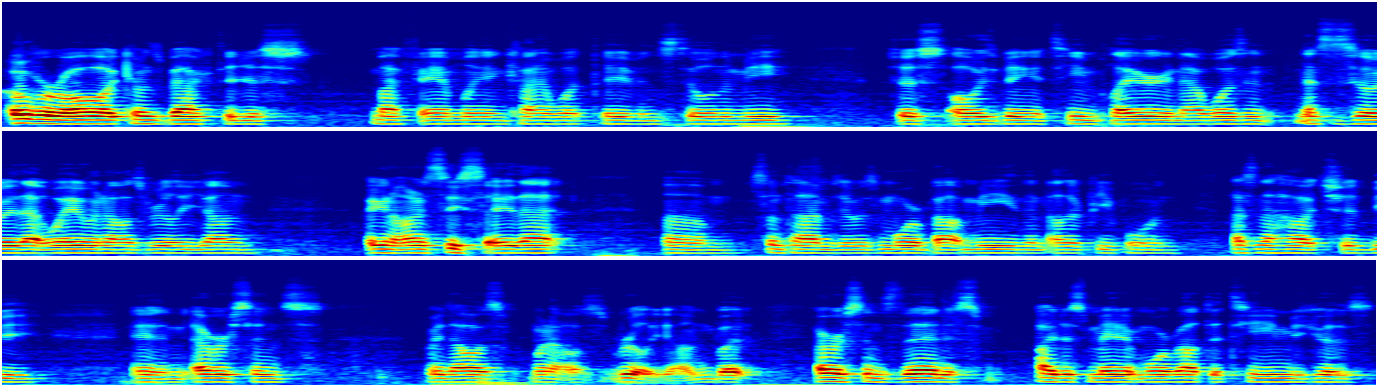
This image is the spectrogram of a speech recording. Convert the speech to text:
overall, it comes back to just my family and kind of what they've instilled in me. Just always being a team player, and I wasn't necessarily that way when I was really young. I can honestly say that. Um, sometimes it was more about me than other people, and that's not how it should be. And ever since, I mean, that was when I was really young, but ever since then, it's I just made it more about the team because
